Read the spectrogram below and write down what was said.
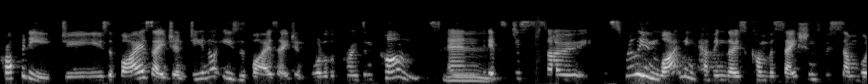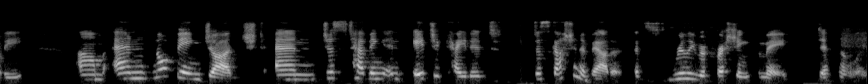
property? Do you use a buyer's agent? Do you not use a buyer's agent? What are the pros and cons? Mm. and it's just so it's really enlightening having those conversations with somebody um, and not being judged and just having an educated discussion about it. It's really refreshing for me definitely.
